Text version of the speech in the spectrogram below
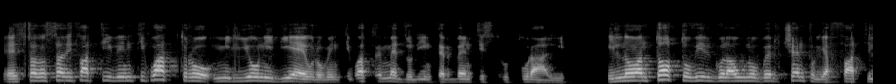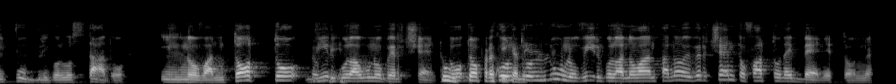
eh, sono stati fatti 24 milioni di euro, 24 e mezzo di interventi strutturali. Il 98,1% li ha fatti il pubblico, lo Stato il 98,1% Tutto contro l'1,99% fatto dai Benetton.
